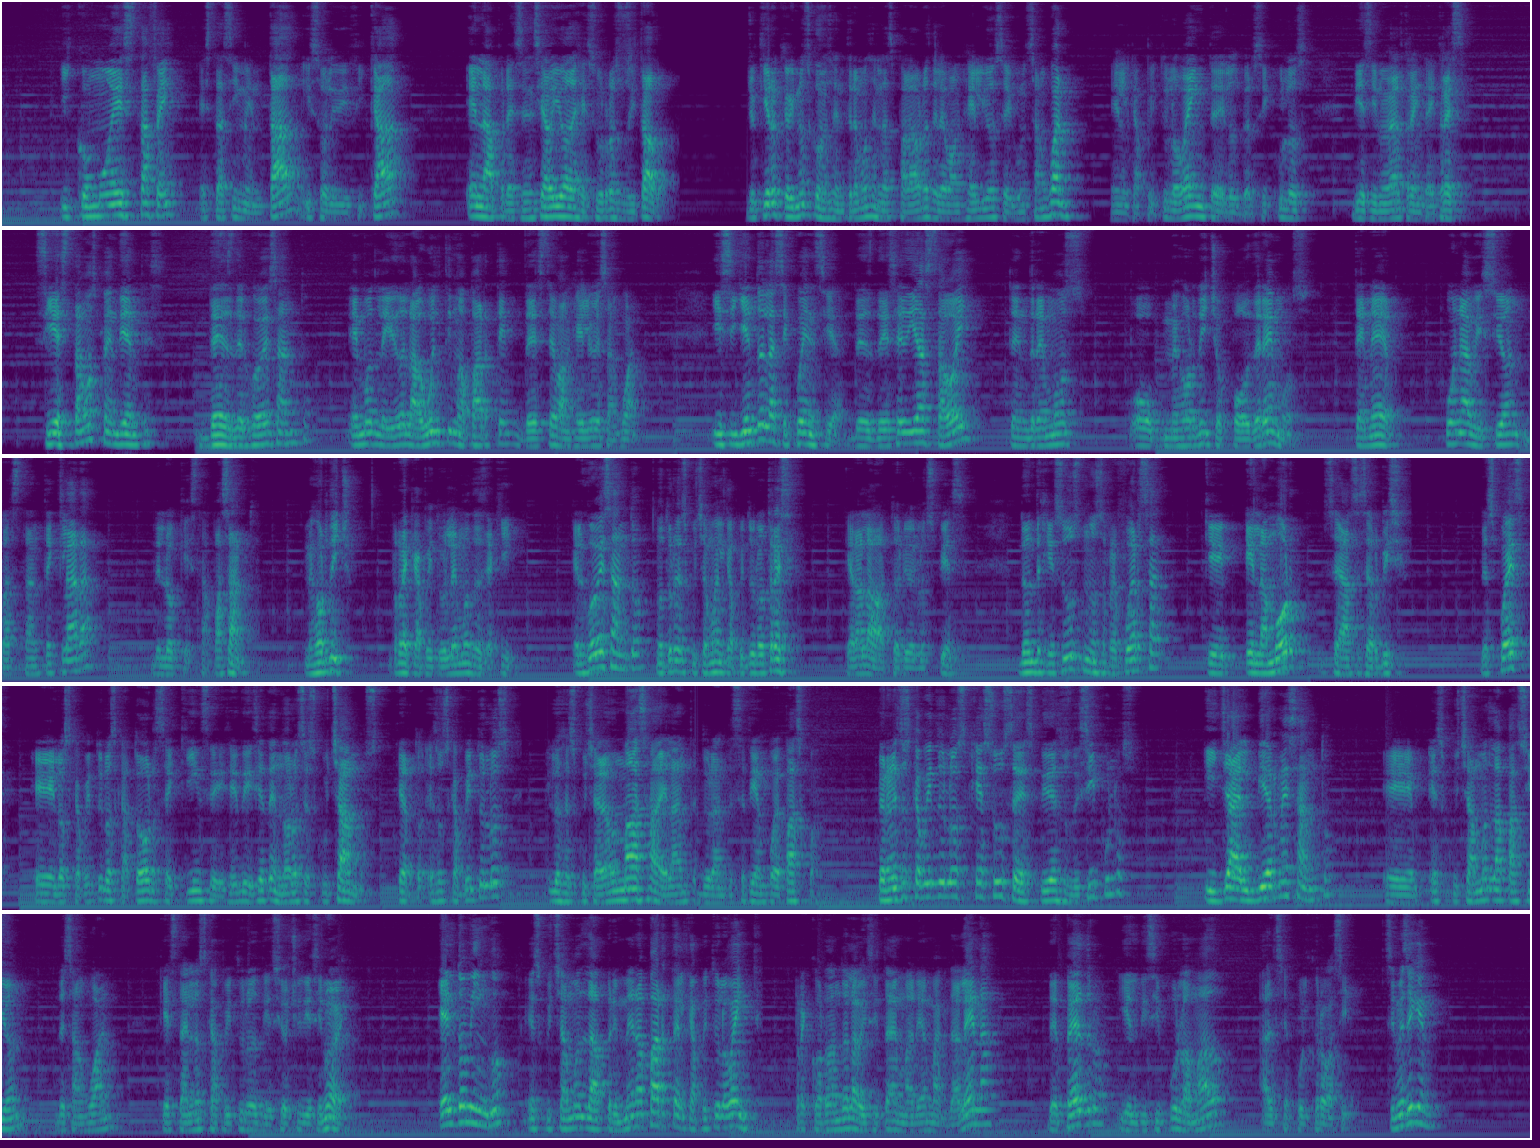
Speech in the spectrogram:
y cómo esta fe está cimentada y solidificada en la presencia viva de Jesús resucitado. Yo quiero que hoy nos concentremos en las palabras del Evangelio según San Juan, en el capítulo 20 de los versículos 19 al 33. Si estamos pendientes, desde el jueves santo hemos leído la última parte de este Evangelio de San Juan. Y siguiendo la secuencia desde ese día hasta hoy, tendremos, o mejor dicho, podremos tener una visión bastante clara de lo que está pasando. Mejor dicho, recapitulemos desde aquí. El jueves santo nosotros escuchamos el capítulo 13, que era el lavatorio de los pies, donde Jesús nos refuerza que el amor se hace servicio. Después, eh, los capítulos 14, 15, 16, 17 no los escuchamos, ¿cierto? Esos capítulos los escucharemos más adelante durante este tiempo de Pascua. Pero en estos capítulos Jesús se despide de sus discípulos y ya el Viernes Santo eh, escuchamos la pasión de San Juan, que está en los capítulos 18 y 19. El domingo escuchamos la primera parte del capítulo 20, recordando la visita de María Magdalena, de Pedro y el discípulo amado al sepulcro vacío. ¿Sí me siguen?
